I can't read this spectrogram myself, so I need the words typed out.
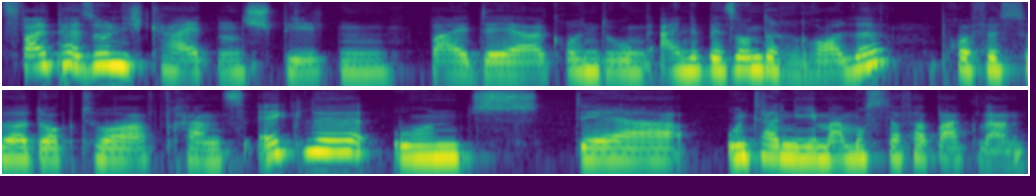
Zwei Persönlichkeiten spielten bei der Gründung eine besondere Rolle. Professor Dr. Franz Eckle und der Unternehmer Mustafa Baklan.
